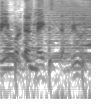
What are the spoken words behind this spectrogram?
people that makes the music,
